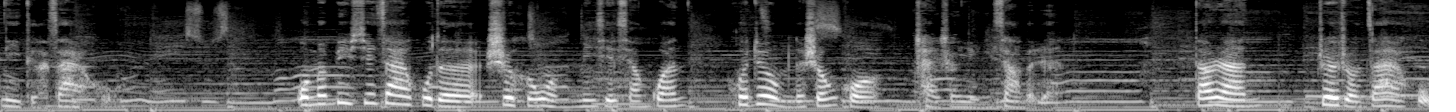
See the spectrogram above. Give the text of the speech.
你得在乎。我们必须在乎的是和我们密切相关、会对我们的生活产生影响的人。当然，这种在乎，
